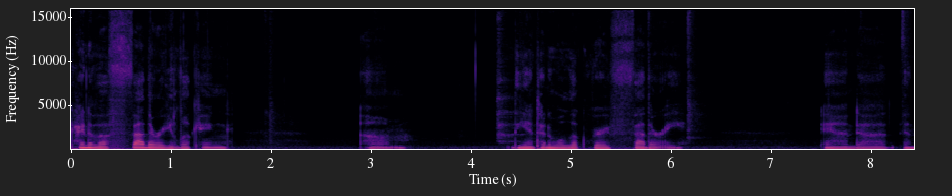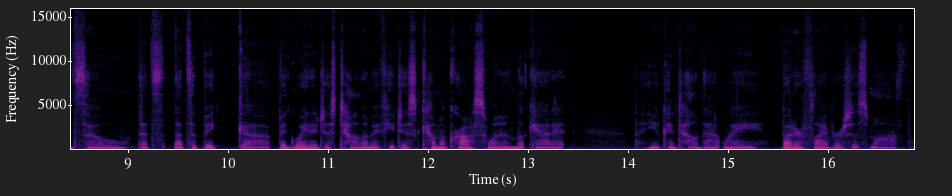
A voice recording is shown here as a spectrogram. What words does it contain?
kind of a feathery looking, um, the antenna will look very feathery. And uh, and so that's that's a big uh, big way to just tell them if you just come across one and look at it, then you can tell that way butterfly versus moth.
